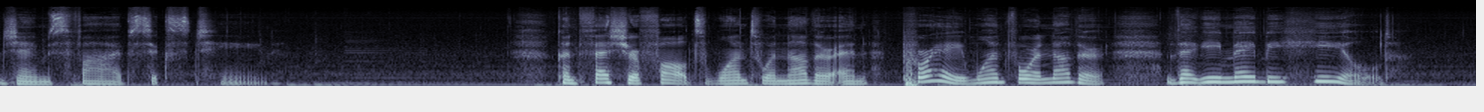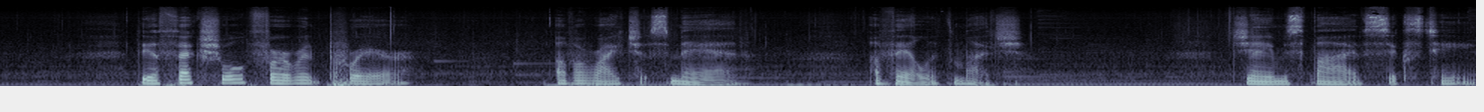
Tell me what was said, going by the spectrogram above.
James 5:16 Confess your faults one to another and pray one for another that ye may be healed. The effectual fervent prayer of a righteous man availeth much. James 5:16.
